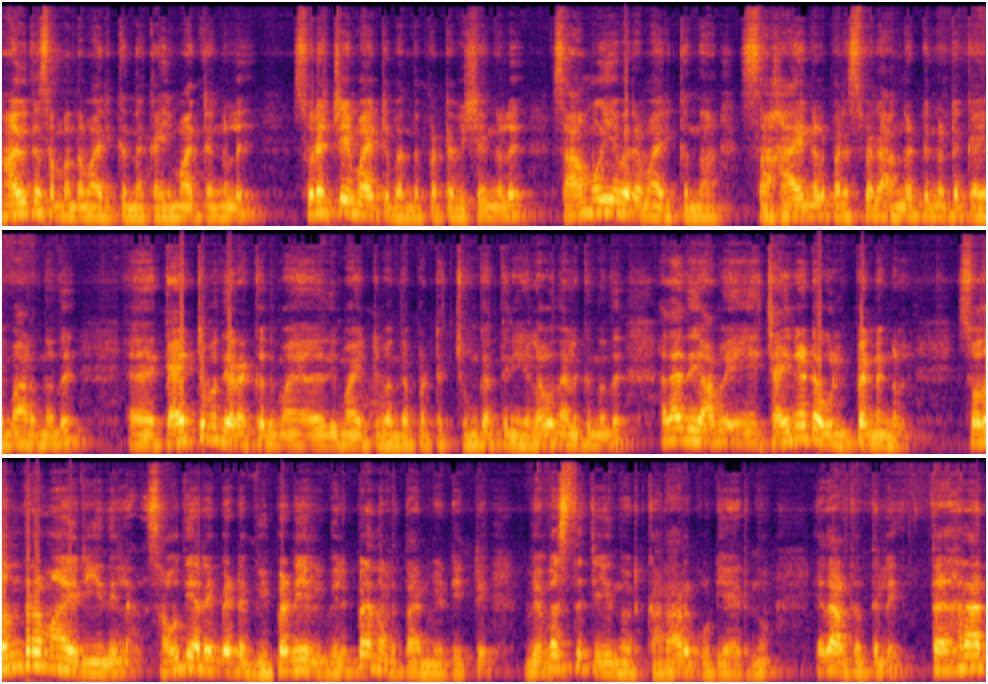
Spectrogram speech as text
ആയുധ സംബന്ധമായിരിക്കുന്ന കൈമാറ്റങ്ങൾ സുരക്ഷയുമായിട്ട് ബന്ധപ്പെട്ട വിഷയങ്ങൾ സാമൂഹ്യപരമായിരിക്കുന്ന സഹായങ്ങൾ പരസ്പരം അങ്ങോട്ടും ഇങ്ങോട്ടും കൈമാറുന്നത് കയറ്റുമതി ഇറക്കുമതിയുമായിട്ട് ബന്ധപ്പെട്ട ചുങ്കത്തിന് ഇളവ് നൽകുന്നത് അതായത് ഈ ചൈനയുടെ ഉൽപ്പന്നങ്ങൾ സ്വതന്ത്രമായ രീതിയിൽ സൗദി അറേബ്യയുടെ വിപണിയിൽ വിൽപ്പന നടത്താൻ വേണ്ടിയിട്ട് വ്യവസ്ഥ ചെയ്യുന്ന ഒരു കരാർ കൂടിയായിരുന്നു. യഥാർത്ഥത്തിൽ തെഹ്റാൻ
